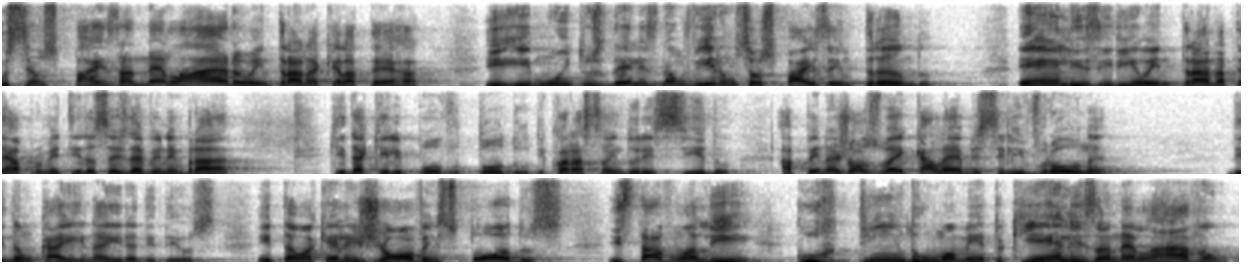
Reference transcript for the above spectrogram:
os seus pais anelaram entrar naquela terra e, e muitos deles não viram seus pais entrando. Eles iriam entrar na terra prometida. Vocês devem lembrar que daquele povo todo de coração endurecido, apenas Josué e Caleb se livrou, né? De não cair na ira de Deus. Então, aqueles jovens todos estavam ali curtindo um momento que eles anelavam,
